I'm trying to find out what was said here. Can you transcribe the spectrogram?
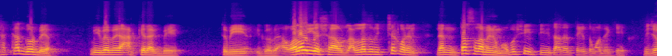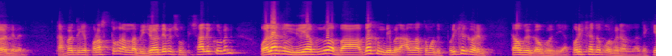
সাক্ষাৎ করবে তুমি এইভাবে আটকে রাখবে তুমি ই করবে। আল্লাহ ইয়াশা আল্লাহ যখন ইচ্ছা করেন লেন তাসরা মেনম অবশ্যই তিনি তাদের থেকে তোমাদেরকে বিজয় দেবেন। তারপর থেকে পরাস্ত করে আল্লাহ বিজয় দেবেন শক্তিশালী করবেন। ওলাকিন লিয়াবলু বা দেখুন দেবেন আল্লাহ তোমাদের পরীক্ষা করেন কাউকে কাউকে দিয়া। পরীক্ষা তো করবেন আল্লাহ যে কে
